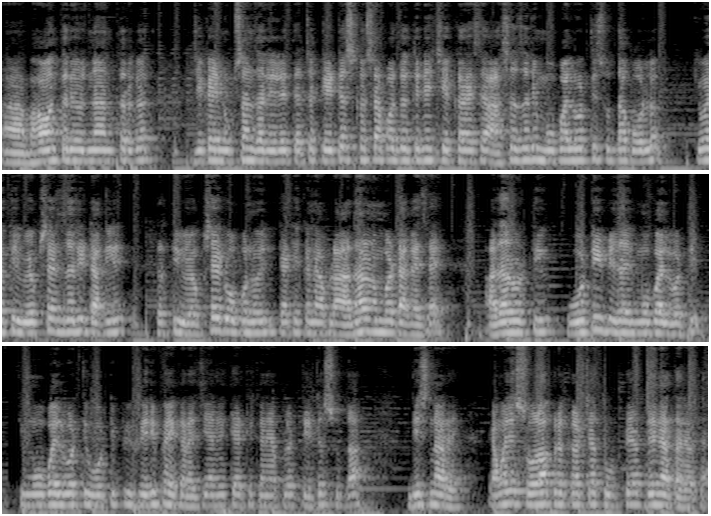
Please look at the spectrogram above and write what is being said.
भावांतर योजना अंतर्गत जे काही नुकसान झालेलं आहे त्याचं स्टेटस कशा पद्धतीने चेक करायचं असं जरी मोबाईलवरती सुद्धा बोललं किंवा ती वेबसाईट जरी टाकली तर ती वेबसाईट ओपन होईल. त्या ठिकाणी आपला आधार नंबर टाकायचा आहे. आधारवरती ओ टी पी जाईल मोबाईलवरती. ती मोबाईलवरती ओ टी पी व्हेरीफाय करायची आणि त्या ठिकाणी आपलं स्टेटससुद्धा दिसणार आहे. यामध्ये सोळा प्रकारच्या त्रुट्या देण्यात आल्या होत्या.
